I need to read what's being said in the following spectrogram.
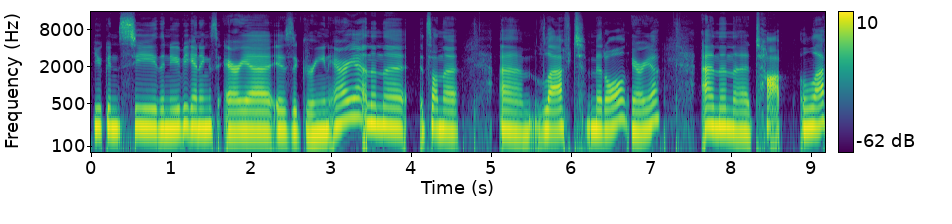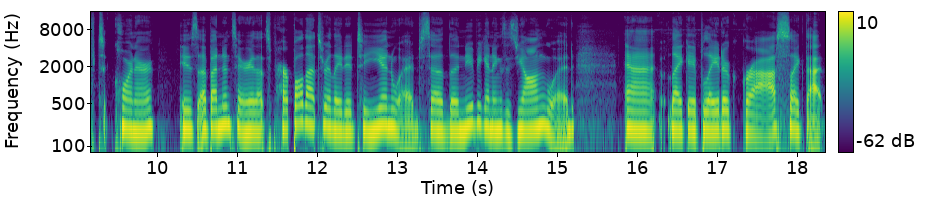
you can see the new beginnings area is the green area and then the it's on the um, left middle area and then the top left corner is abundance area that's purple that's related to yin wood. So the new beginnings is yang wood and like a blade of grass like that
